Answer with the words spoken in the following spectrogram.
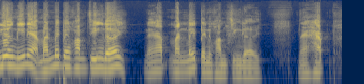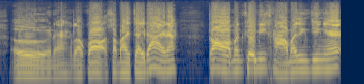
เรื่องนี้เนี่ยมันไม่เป็นความจริงเลยนะครับ มันไม่เป็นความจริงเลยนะครับ เออนะเราก็สบายใจได้นะ ก็มันเคยมีข่าวมาจริงๆฮะ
